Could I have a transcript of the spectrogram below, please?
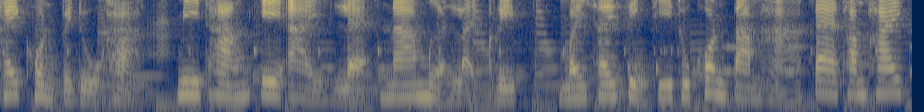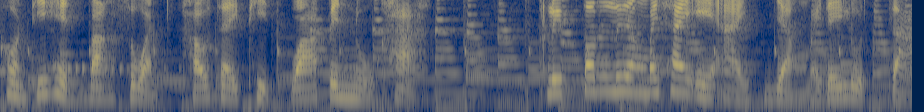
ให้คนไปดูค่ะ มีทั้ง AI และหน้าเหมือนหลายคลิป ไม่ใช่สิ่งที่ทุกคนตามหา แต่ทำให้คนที่เห็นบางส่วนเข้าใจผิดว่าเป็นหนูค่ะ คลิปต้นเรื่องไม่ใช่ AI ยังไม่ได้หลุดจ้า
